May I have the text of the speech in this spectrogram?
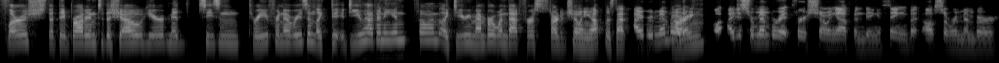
flourish that they brought into the show here mid season three for no reason like do, do you have any info on like do you remember when that first started showing up was that I remember. It, well, I just remember it first showing up and being a thing, but also remember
